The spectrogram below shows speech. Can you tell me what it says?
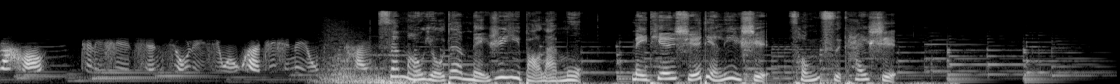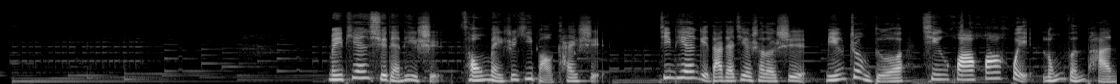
家好，这里是全球旅行文化知识内容平台三毛游的每日一宝栏目，每天学点历史，从此开始。每天学点历史，从每日一宝开始。今天给大家介绍的是明正德青花花卉龙纹盘，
